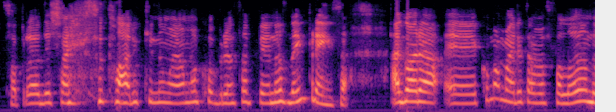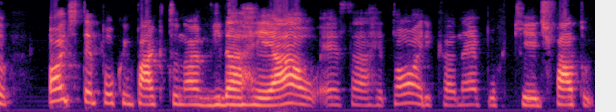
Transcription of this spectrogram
só para deixar isso claro que não é uma cobrança apenas da imprensa. Agora, é, como a Mari estava falando, pode ter pouco impacto na vida real essa retórica, né? Porque, de fato,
